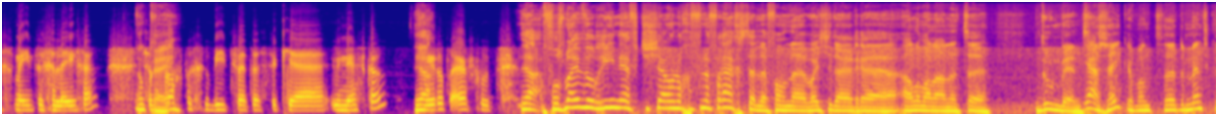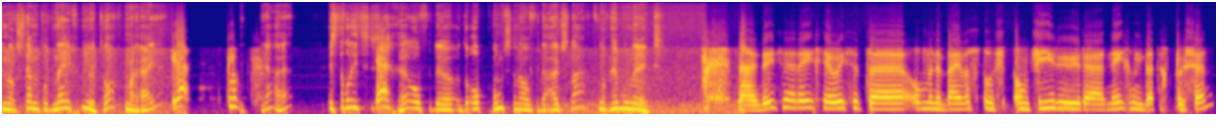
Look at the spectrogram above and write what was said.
gemeente gelegen. Het Oké. is een prachtig gebied met een stukje UNESCO. Ja. Werelderfgoed. ja, volgens mij wil Rien eventjes jou nog even een vraag stellen van eh, wat je daar eh, allemaal aan het eh, doen bent. Ja, zeker. Want eh, de mensen kunnen nog stemmen tot 9 uur, toch Marije? Ja, klopt. Ja, hè? Is er al iets te Ja. zeggen over de, de opkomst en over de uitslag? Nog helemaal niks. Nou, in deze regio is het eh, om en nabij was het om, om 4 uur eh, 39 procent.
